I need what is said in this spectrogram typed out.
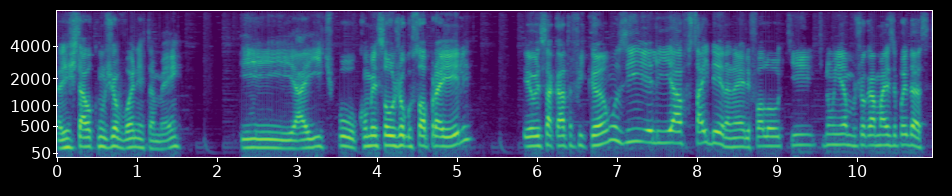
A gente tava com o Giovanni também. E aí, tipo, começou o jogo só pra ele eu e Sakata ficamos e ele ia saideira, né? Ele falou que, que não ia jogar mais depois dessa.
